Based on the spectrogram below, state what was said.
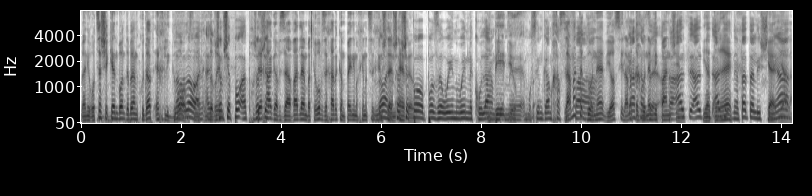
ואני רוצה שכן, בואו נדבר על נקודות איך לגרום. לא, לא, אני, אני מדברים- חושב שפה, אני חושב דרך ש... אגב, זה עבד להם בטירוף, זה אחד הקמפיינים הכי מצליחים לא, אני שלהם חושב ever. שפה פה זה ווין ווין לכולם, כי הם, בדיוק. אה, הם עושים גם חשיפה. למה אתה גונב, יוסי, למה אתה גונב זה, לי פאנצ'ים? אל, אל, אל. ת- נתת לי שנייה, יאללה,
